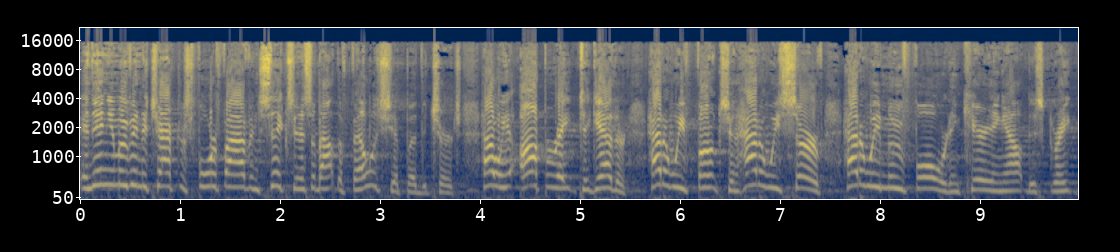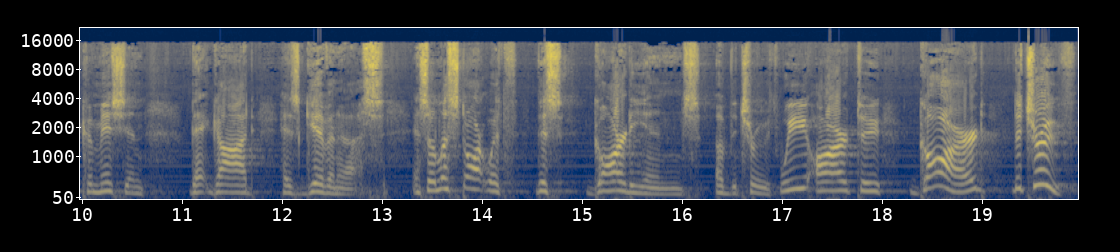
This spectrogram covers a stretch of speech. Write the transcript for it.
And then you move into chapters 4, 5, and 6, and it's about the fellowship of the church. How we operate together. How do we function? How do we serve? How do we move forward in carrying out this great commission that God has given us? And so let's start with this guardians of the truth. We are to guard the truth.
